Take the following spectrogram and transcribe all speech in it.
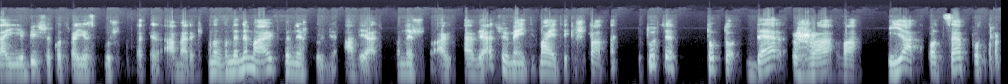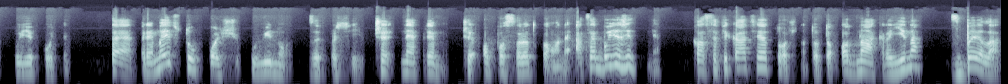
на її більше, котра є Сполучені Штати Америки. Вони, не мають винищувальної авіації. Винищувальну ав- авіацію має, має тільки штатна інституція, тобто держава. Як оце потрактує Путін? Це прямий вступ Польщі у війну з Росією, чи не прямий, чи опосередкований. А це боєзіткнення. Класифікація точна. Тобто, одна країна збила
